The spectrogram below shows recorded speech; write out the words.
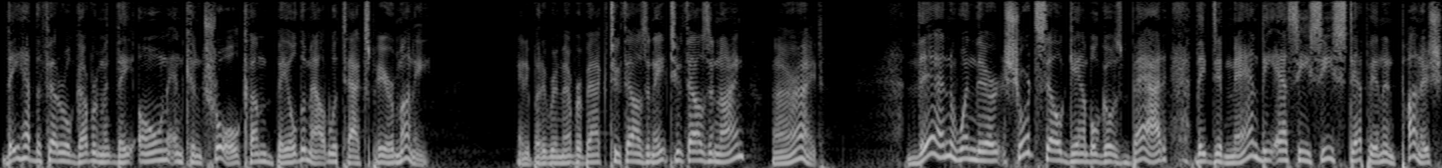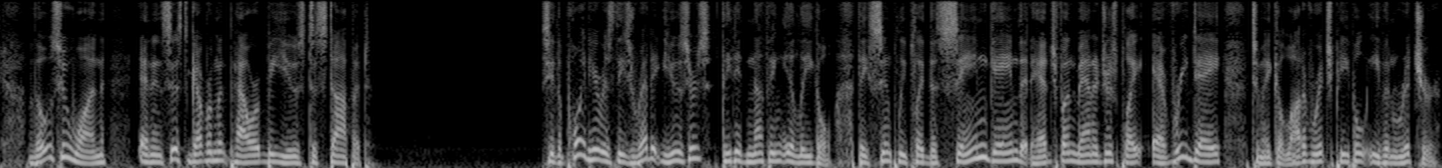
they have the federal government they own and control come bail them out with taxpayer money. Anybody remember back 2008, 2009? All right. Then, when their short sell gamble goes bad, they demand the SEC step in and punish those who won and insist government power be used to stop it. See, the point here is these Reddit users, they did nothing illegal. They simply played the same game that hedge fund managers play every day to make a lot of rich people even richer.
